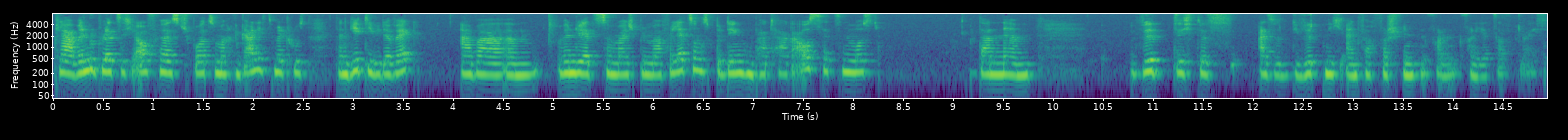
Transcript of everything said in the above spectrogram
Klar, wenn du plötzlich aufhörst, Sport zu machen, gar nichts mehr tust, dann geht die wieder weg. Aber ähm, wenn du jetzt zum Beispiel mal verletzungsbedingt ein paar Tage aussetzen musst, dann ähm, wird sich das, also die wird nicht einfach verschwinden von, von jetzt auf gleich.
